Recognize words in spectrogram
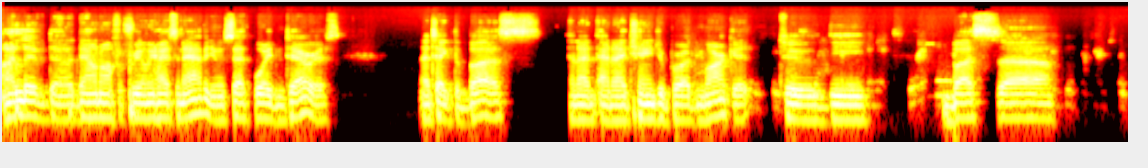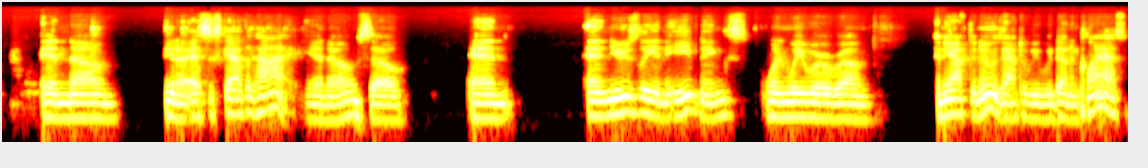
I lived uh, down off of Frelinghuysen Avenue in Seth Boyden Terrace. I take the bus and I and I change a Broad Market to the bus uh, in um, you know Essex Catholic High, you know. So, and and usually in the evenings when we were um, in the afternoons after we were done in class,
